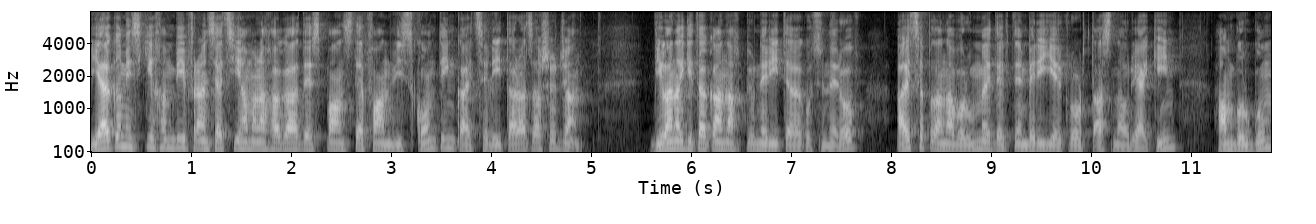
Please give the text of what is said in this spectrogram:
ԵԱԿ Մինսկի խմբի ֆրանսիացի համանախագահ դեսպան Ստեֆան Վիսկոնտին կայցելի տարածաշրջան։ Դիվանագիտական աղբյուրների տեղեկություններով այցը պլանավորվում է դեկտեմբերի 2-րդ 10-օրյակին Համբուրգում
